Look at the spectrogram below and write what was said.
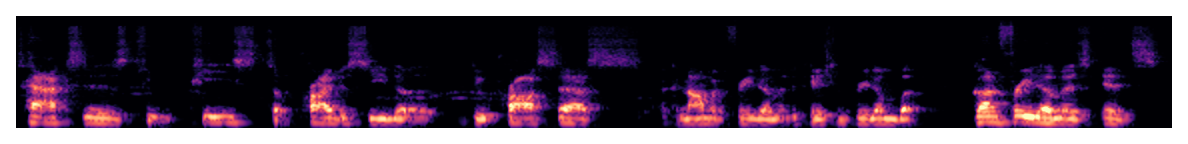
taxes to peace to privacy to due process, economic freedom, education freedom. But gun freedom is it's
